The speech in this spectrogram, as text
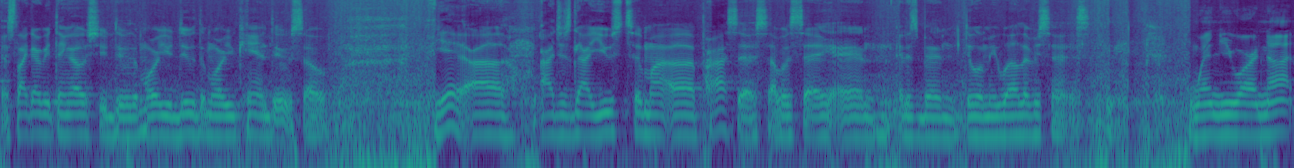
it's like everything else you do. The more you do, the more you can do. So, yeah, uh, I just got used to my uh, process, I would say, and it has been doing me well ever since. When you are not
